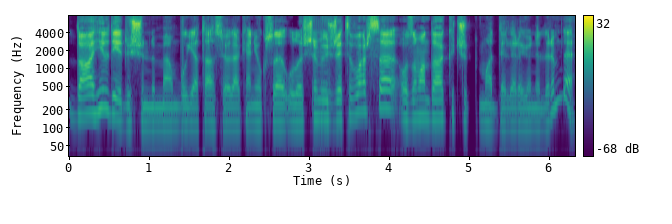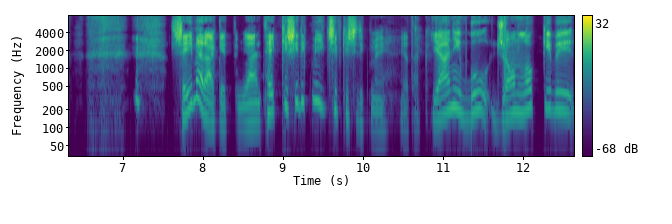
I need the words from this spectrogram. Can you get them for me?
dahil diye düşündüm ben bu yatağı söylerken. Yoksa ulaşım ücreti varsa o zaman daha küçük maddelere yönelirim de. Şeyi merak ettim. Yani tek kişilik mi çift kişilik mi yatak? Yani bu John Locke gibi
